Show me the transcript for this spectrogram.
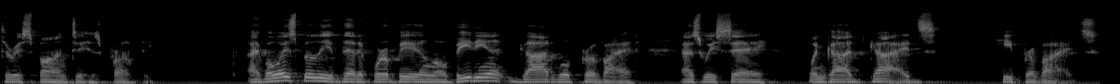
to respond to His prompting. I've always believed that if we're being obedient, God will provide. As we say, when God guides, He provides.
